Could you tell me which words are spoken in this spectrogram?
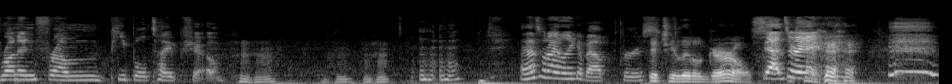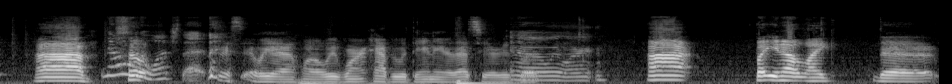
running from people type show. Mm hmm Mm hmm Mm hmm. Mm-hmm, And that's what I like about Bruce. Bitchy little girls. That's right. Uh, now I so, want to watch that. Oh yeah, well, we weren't happy with the ending of that series, no, we weren't. but uh, but you know, like the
